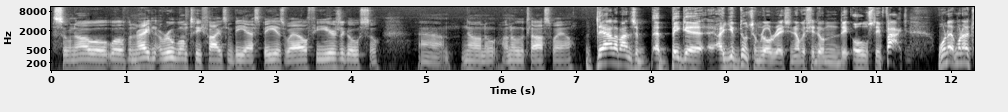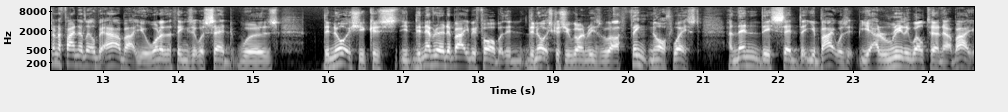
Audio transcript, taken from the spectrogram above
So now we'll, we'll have been riding a Road 125s and BSB as well a few years ago. So um, no, I know I know the class well. The Isle of Man's a, a bigger. Uh, you've done some road racing, obviously done the Ulster. In fact, one when I was trying to find a little bit out about you, one of the things that was said was they noticed you because they never heard about you before, but they, they noticed because you were going reasonably well. I think northwest, and then they said that your bike was you had a really well turned out bike,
